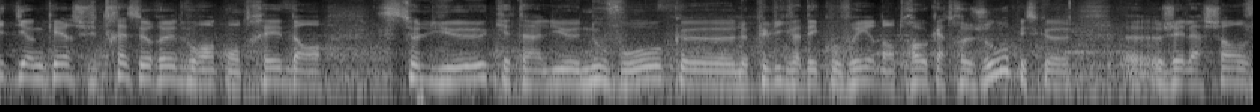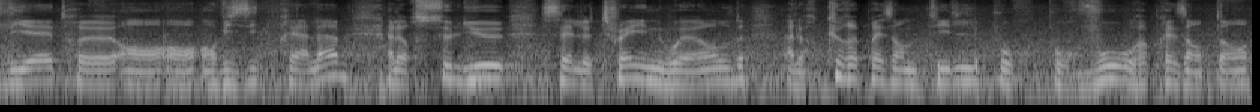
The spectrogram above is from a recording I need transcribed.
Pete Juncker, je suis très heureux de vous rencontrer dans ce lieu qui est un lieu nouveau que le public va découvrir dans trois ou quatre jours, puisque euh, j'ai la chance d'y être euh, en, visite préalable. Alors ce lieu, c'est le Train World. Alors que représente-t-il pour, vous, représentants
